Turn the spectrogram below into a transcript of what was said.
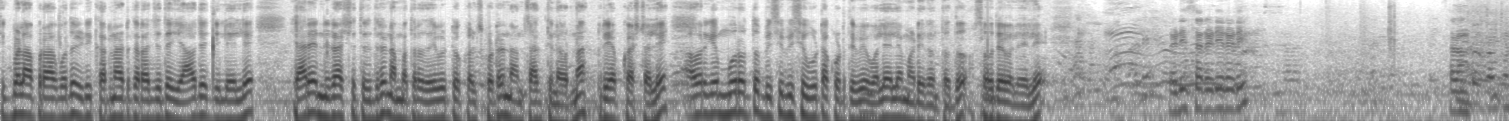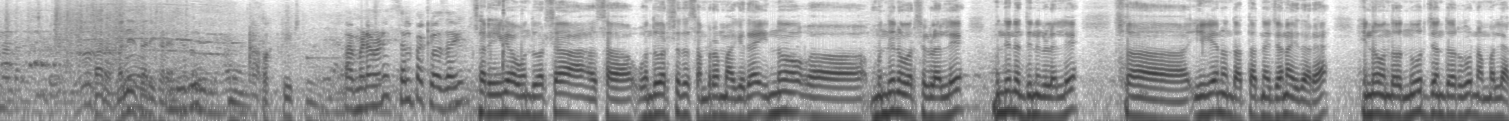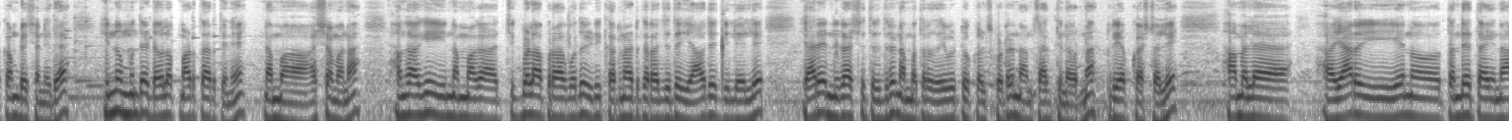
ಚಿಕ್ಕಬಳ್ಳಾಪುರ ಆಗ್ಬೋದು, ಇಡೀ ಕರ್ನಾಟಕ ರಾಜ್ಯದ ಯಾವುದೇ ಜಿಲ್ಲೆಯಲ್ಲಿ ಯಾರೇ ನಿರಾಶ್ರಿತರಿದ್ದರೆ ನಮ್ಮ ಹತ್ರ ದಯವಿಟ್ಟು ಕಳಿಸ್ಕೊಟ್ರೆ ನಾನು ಸಾಕ್ತೀನಿ ಅವ್ರನ್ನ ಫ್ರೀ ಆಫ್ ಕಾಸ್ಟಲ್ಲಿ ಅವರಿಗೆ ಮೂರೊತ್ತು ಬಿಸಿ ಬಿಸಿ ಊಟ ಕೊಡ್ತೀವಿ, ಒಲೆಯಲ್ಲೇ ಮಾಡಿರೋಂಥದ್ದು, ಸೌದೆ ಒಲೆಯಲ್ಲಿ. Ready sir ready ready sir ಬನ್ನಿ ಸರ್ ಈ ಕಡೆ. ಮೇಡಮ್ ರೆಡಿ ಸ್ವಲ್ಪ ಕ್ಲೋಸ್ ಆಗಿ. ಸರ್ ಈಗ ಒಂದು ವರ್ಷ ಸ ಒಂದು ವರ್ಷದ ಸಂಭ್ರಮ ಆಗಿದೆ. ಇನ್ನೂ ಮುಂದಿನ ವರ್ಷಗಳಲ್ಲಿ ಮುಂದಿನ ದಿನಗಳಲ್ಲಿ ಸ ಈಗೇನೊಂದು ಹತ್ತು ಹದಿನೈದು ಜನ ಇದ್ದಾರೆ. ಇನ್ನೂ ಒಂದು ನೂರು ಜನದವರೆಗೂ ನಮ್ಮಲ್ಲಿ ಅಕಾಮಿಡೇಷನ್ ಇದೆ. ಇನ್ನು ಮುಂದೆ ಡೆವಲಪ್ ಮಾಡ್ತಾ ಇರ್ತೀನಿ ನಮ್ಮ ಆಶ್ರಮನ. ಹಾಗಾಗಿ ನಮ್ಮ ಚಿಕ್ಕಬಳ್ಳಾಪುರ ಆಗ್ಬೋದು ಇಡೀ ಕರ್ನಾಟಕ ರಾಜ್ಯದ ಯಾವುದೇ ಜಿಲ್ಲೆಯಲ್ಲಿ ಯಾರೇ ನಿರಾಶ್ರಿತರಿದ್ದರೆ ನಮ್ಮ ಹತ್ರ ದಯವಿಟ್ಟು ಕಳಿಸ್ಕೊಟ್ರೆ ನಾನು ಸಾಕ್ತೀನಿ ಅವ್ರನ್ನ ಫ್ರೀ ಆಫ್ ಕಾಸ್ಟಲ್ಲಿ ಆಮೇಲೆ ಯಾರು ಈ ಏನು ತಂದೆ ತಾಯಿನ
